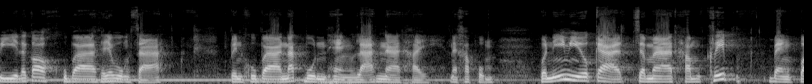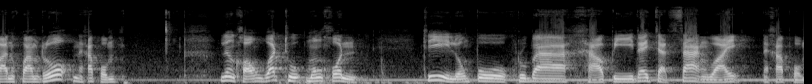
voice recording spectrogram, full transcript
ปี แล้วก็ครูบาชัยวงศาเป็นครูบานักบุญแห่งล้านนาไทยนะครับผมวันนี้มีโอกาสจะมาทำคลิปแบ่งปันความรู้นะครับผมเรื่องของวัตถุมงคลที่หลวงปู่ครูบาขาวปีได้จัดสร้างไว้นะครับผม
